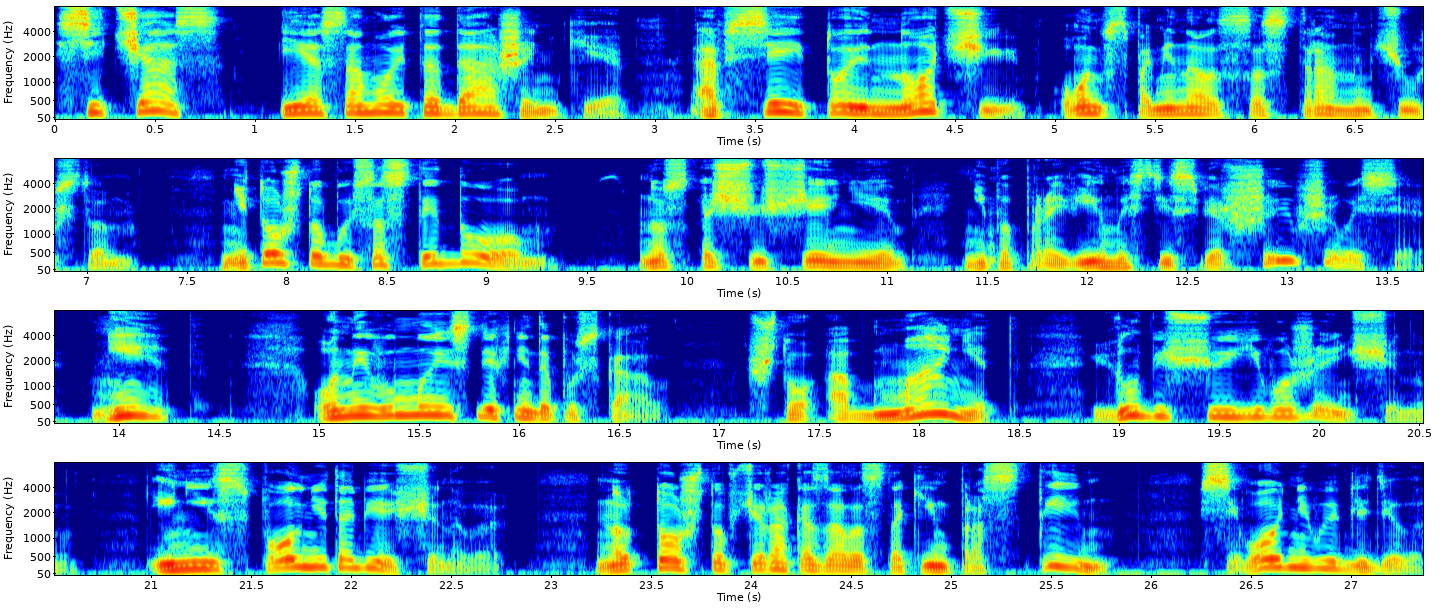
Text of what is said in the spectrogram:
Сейчас и о самой-то Дашеньке, о всей той ночи он вспоминал со странным чувством, не то чтобы со стыдом, но с ощущением непоправимости свершившегося. Нет, он и в мыслях не допускал, что обманет любящую его женщину и не исполнит обещанного. Но то, что вчера казалось таким простым, сегодня выглядело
